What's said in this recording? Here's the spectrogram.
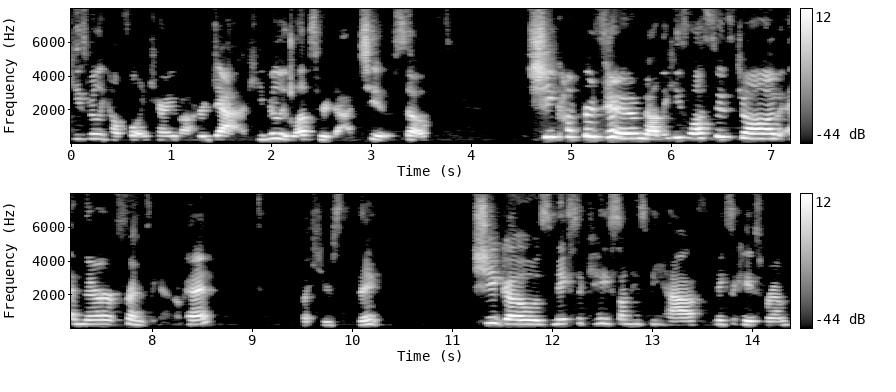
He's really helpful and caring about her dad. He really loves her dad too. So she comforts him now that he's lost his job, and they're friends again. Okay. But here's the thing she goes, makes a case on his behalf, makes a case for him.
